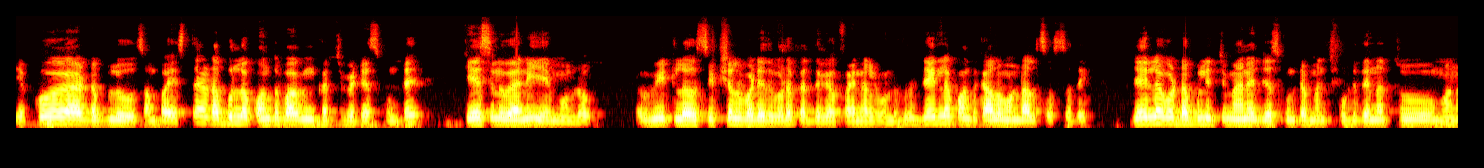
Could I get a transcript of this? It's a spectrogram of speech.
ఎక్కువగా డబ్బులు సంపాదిస్తే ఆ డబ్బుల్లో కొంత భాగం ఖర్చు పెట్టేసుకుంటే కేసులు కానీ ఏమి ఉండవు. వీటిలో శిక్షలు పడేది కూడా పెద్దగా ఫైనల్గా ఉండదు. జైల్లో కొంతకాలం ఉండాల్సి వస్తుంది. జైల్లో కూడా డబ్బులు ఇచ్చి మేనేజ్ చేసుకుంటే మంచి ఫుడ్ తినొచ్చు మన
